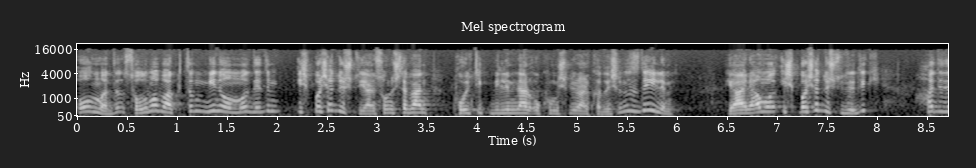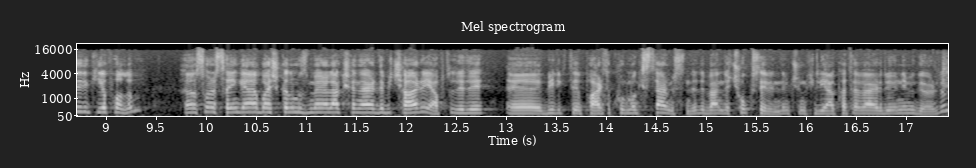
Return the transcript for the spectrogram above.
Olmadı. Soluma baktım, yine olmadı. Dedim iş başa düştü. Yani sonuçta ben politik bilimler okumuş bir arkadaşınız değilim. Yani ama iş başa düştü dedik. Hadi dedik yapalım. Sonra Sayın Genel Başkanımız Meral Akşener de bir çağrı yaptı. Dedi e, birlikte parti kurmak ister misin dedi. Ben de çok sevindim çünkü liyakata verdiği önemi gördüm.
